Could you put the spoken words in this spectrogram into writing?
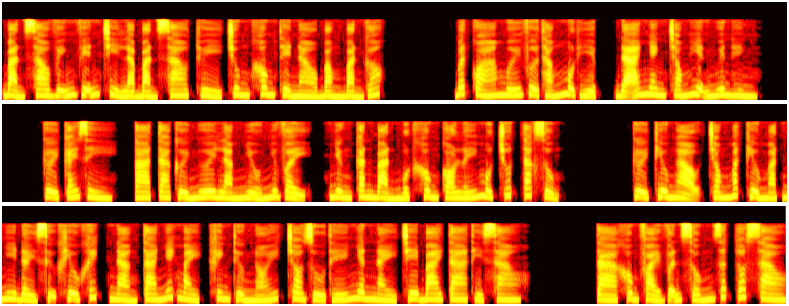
bản sao vĩnh viễn chỉ là bản sao thủy chung không thể nào bằng bản gốc. Bất quá mới vừa thắng một hiệp, đã nhanh chóng hiện nguyên hình. Cười cái gì, ta ta cười ngươi làm nhiều như vậy, nhưng căn bản một không có lấy một chút tác dụng. Cười kiêu ngạo, trong mắt kiều mặt nhi đầy sự khiêu khích, nàng ta nhếch mày, khinh thường nói, cho dù thế nhân này chê bai ta thì sao? Ta không phải vẫn sống rất tốt sao,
